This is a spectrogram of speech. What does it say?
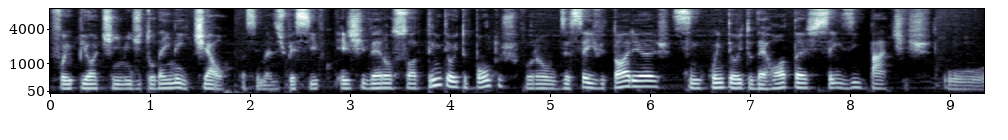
Foi o pior time de toda a NHL, pra ser mais específico. Eles tiveram só 38 pontos, foram 16 vitórias, 58 derrotas, 6 empates. O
